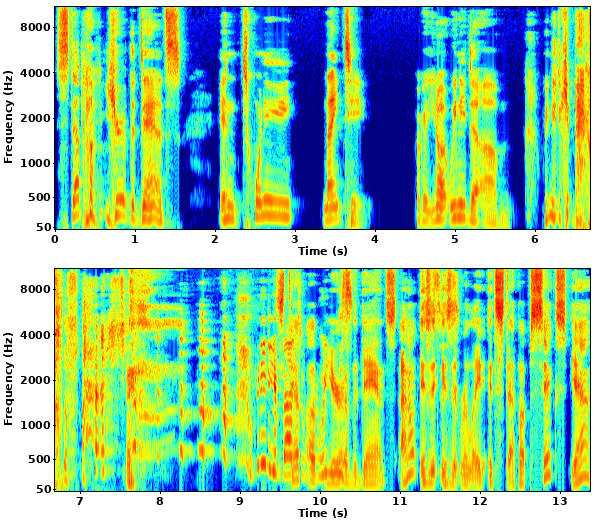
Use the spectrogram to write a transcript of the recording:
step up year of the dance in 2019. Okay, you know what? We need to um we need to get back on the flash. we need to get back Step to Up we, Year this- of the Dance. I don't. Is it Is is- it related? It's Step Up Six. Yeah.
